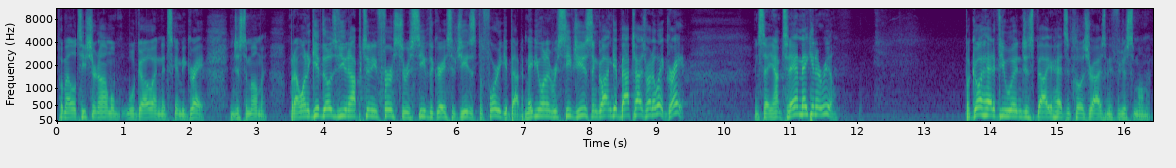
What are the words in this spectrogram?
put my little t-shirt on. We'll, we'll go, and it's going to be great in just a moment. But I want to give those of you an opportunity first to receive the grace of Jesus before you get baptized. Maybe you want to receive Jesus and go out and get baptized right away. Great. And say, today I'm making it real. But go ahead, if you would, and just bow your heads and close your eyes with me for just a moment.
